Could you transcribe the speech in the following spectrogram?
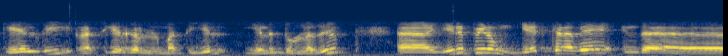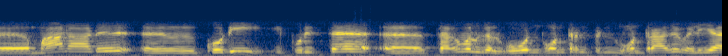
கேள்வி ரசிகர்கள் மத்தியில் எழுந்துள்ளது. இருப்பினும் ஏற்கனவே இந்த மாநாடு கொடி குறித்த தகவல்கள் ஒன்- ஒன்றன் பின் ஒன்றாக வெளியா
